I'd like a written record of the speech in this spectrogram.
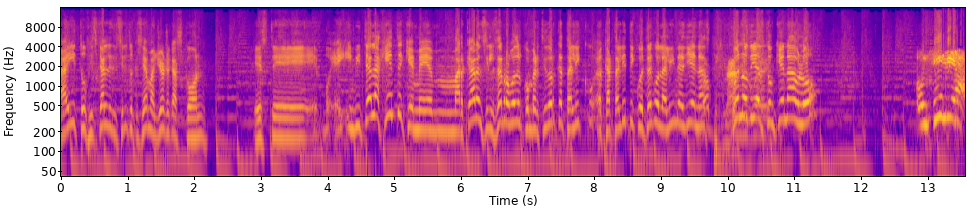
Ahí tu fiscal de distrito que se llama George Gascon, este, eh, invité a la gente que me marcaran si les han robado el convertidor catalítico, eh, catalítico y tengo las líneas llenas. No, pues nadie, buenos días. ¿con quién hablo? Con Silvia.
